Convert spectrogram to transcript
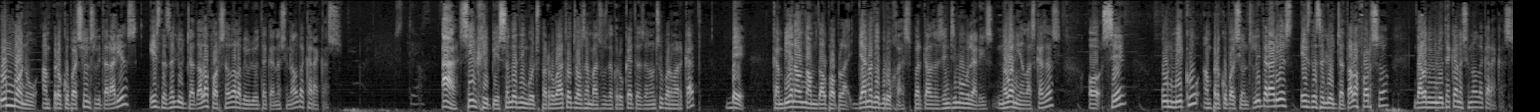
Un mono amb preocupacions literàries és desallotjat a la força de la Biblioteca Nacional de Caracas. Hòstia. A. 5 hippies són detinguts per robar tots els envasos de croquetes en un supermercat. B. Canvien el nom del poble Llano de Brujas perquè els agents immobiliaris no venien les cases. O C. Un mico amb preocupacions literàries és desallotjat a la força de la Biblioteca Nacional de Caracas.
